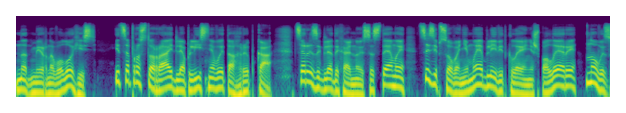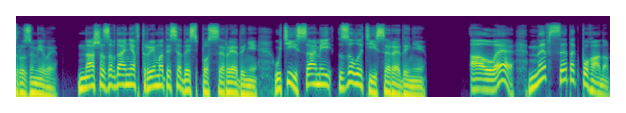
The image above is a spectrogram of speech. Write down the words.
надмірна вологість. І це просто рай для плісняви та грибка. Це ризик для дихальної системи, це зіпсовані меблі, відклеєні шпалери. Ну ви зрозуміли. Наше завдання втриматися десь посередині, у тій самій золотій середині. Але не все так погано.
